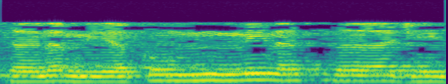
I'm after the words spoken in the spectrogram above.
إبليس لم يكن من الساجدين.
